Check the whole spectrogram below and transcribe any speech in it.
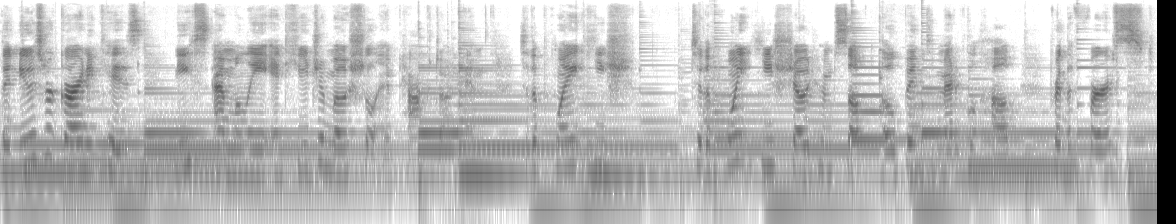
The news regarding his niece Emily and huge emotional impact on him, to the point he sh- to the point he showed himself open to medical help for the first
